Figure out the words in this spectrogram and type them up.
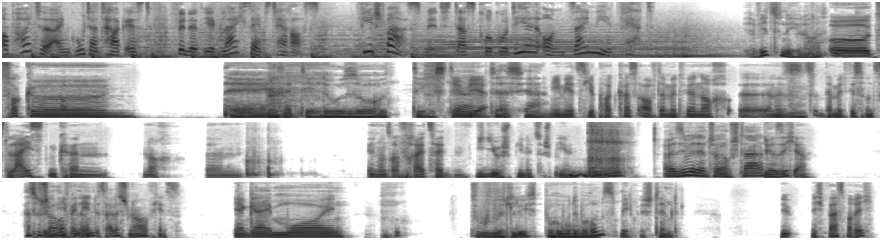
Ob heute ein guter Tag ist, findet ihr gleich selbst heraus. Viel Spaß mit Das Krokodil und sein Nilpferd. Willst du nicht, oder was? Oh, zocken. Ey, seitdem du so Dings Ja, da, wir- das ja. Wir nehmen jetzt hier Podcast auf, damit wir noch, äh, damit wir es uns- leisten können, noch ähm, in unserer Freizeit Videospiele zu spielen. Aber sind wir denn schon am Start? Ja, sicher. Hast du schon wir nehmen aufgenommen? das alles schon auf jetzt. Ja, geil, moin. Du, lügst, du behumst mich bestimmt. Ich, was mache ich?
